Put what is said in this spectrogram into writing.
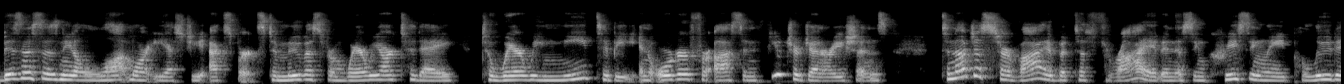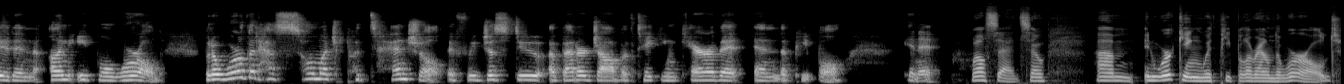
Businesses need a lot more ESG experts to move us from where we are today to where we need to be in order for us and future generations to not just survive, but to thrive in this increasingly polluted and unequal world but a world that has so much potential if we just do a better job of taking care of it and the people in it. Well said. So, um, in working with people around the world,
